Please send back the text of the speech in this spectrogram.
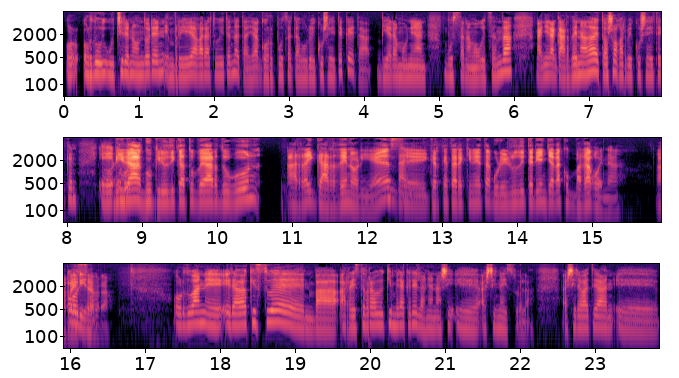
ordu gutxiren ondoren, enbrioia garatu egiten da, eta ja, gorputza eta buru ikusi daiteke, eta biharamunean buztana mugitzen da, gainera gardena da, eta oso garbi ikusi daiteken. E, hori da, guk irudikatu behar dugun, Arrai garden hori, ez? Bai. E, ikerketarekin eta gure iruditerien jadako badagoena. Arrai zebra. Orduan e, erabaki zuen ba arrai zebra hauekin berak ere lanean hasi e, hasi nahi zuela. Hasiera batean e,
